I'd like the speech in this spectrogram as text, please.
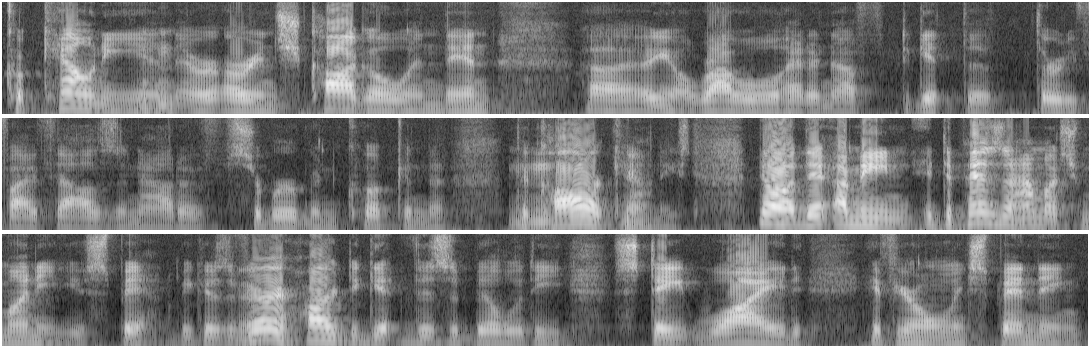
Cook County and or, or in Chicago, and then. Uh, you know, Raul had enough to get the 35,000 out of suburban Cook and the, the collar counties. No, I mean, it depends on how much money you spend because it's very hard to get visibility statewide if you're only spending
